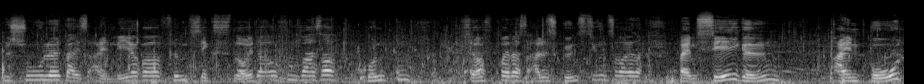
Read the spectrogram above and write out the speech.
eine Schule, da ist ein Lehrer, fünf, sechs Leute auf dem Wasser, Kunden, Surfbretter, ist alles günstig und so weiter. Beim Segeln ein Boot,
